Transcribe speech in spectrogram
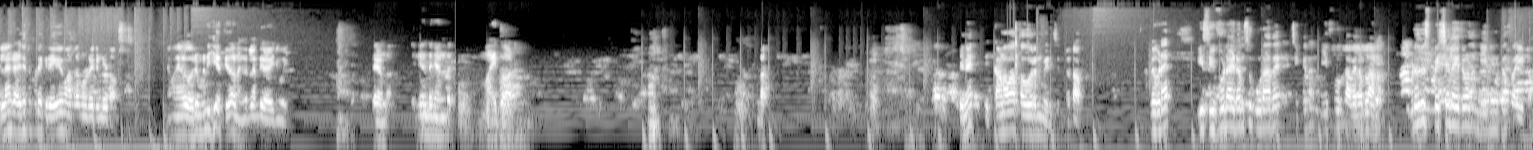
എല്ലാം കഴിഞ്ഞിട്ട് ഇവിടെ ഗ്രേവി മാത്രം കൊണ്ടുവയ്ക്കുന്നുണ്ട് കേട്ടോ. ഞങ്ങൾ ഒരു മണിക്ക് എത്തിയതാണ്. ഇംഗ്ലണ്ട് കഴിഞ്ഞു പോയി. വേണ്ട. ഇനിയുണ്ട് ഞണ്ട്? മൈ ഗോഡ് പിന്നെ കണവ തോരൻ മേടിച്ചിട്ടുണ്ട് കേട്ടോ. അപ്പൊ ഇവിടെ ഈ സീ ഫുഡ് ഐറ്റംസ് കൂടാതെ ചിക്കനും ബീഫും ഒക്കെ അവൈലബിൾ ആണ്. ഇവിടെ ഒരു സ്പെഷ്യൽ ഐറ്റമാണ് മീൻ മുട്ട ഫ്രൈ കേട്ടോ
